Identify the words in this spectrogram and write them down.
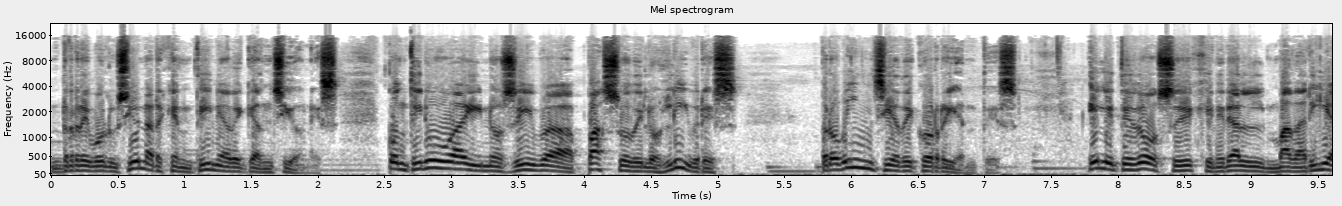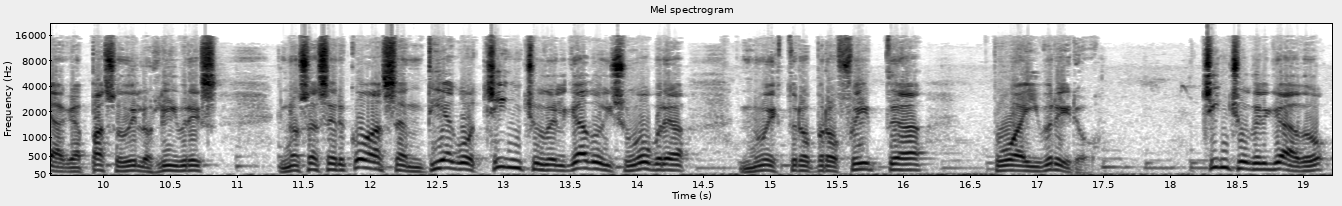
Revolución Argentina de Canciones. Continúa y nos lleva a Paso de los Libres provincia de Corrientes. LT12, General Madariaga, Paso de los Libres, nos acercó a Santiago Chinchu Delgado y su obra Nuestro Profeta Poaibrero. Chinchu Delgado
